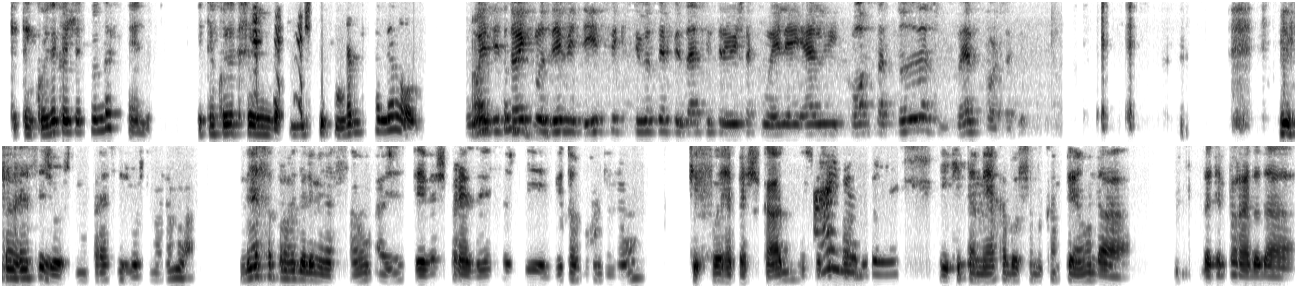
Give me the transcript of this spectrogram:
Porque tem coisa que a gente não defende. E tem coisa que você não defende que para de defender logo. O editor, inclusive, disse que se você fizesse entrevista com ele, ele corta todas as respostas. Me parece justo, me parece justo, mas vamos lá. Nessa prova de eliminação, a gente teve as presenças de Vitor Bourguignon, que foi repescado Ai, meu Deus. e que também acabou sendo campeão da, da temporada da,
